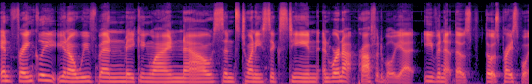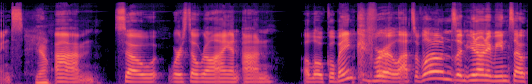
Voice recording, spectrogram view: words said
And frankly you know we've been making wine now since 2016 and we're not profitable yet even at those those price points. Yeah. um so we're still reliant on a local bank for lots of loans and you know what I mean? So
